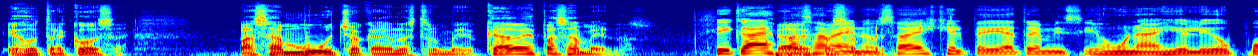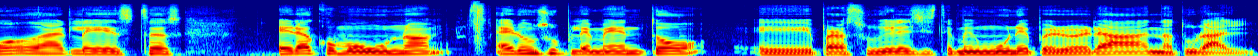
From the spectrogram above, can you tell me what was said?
es otra cosa. Pasa mucho acá en nuestro medio. Cada vez pasa menos. Sí, cada vez, pasa, menos. Sabes que el pediatra de mis hijos una vez yo le digo, ¿puedo darle estas? Era como una, era un suplemento eh, para subir el sistema inmune, pero era natural.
